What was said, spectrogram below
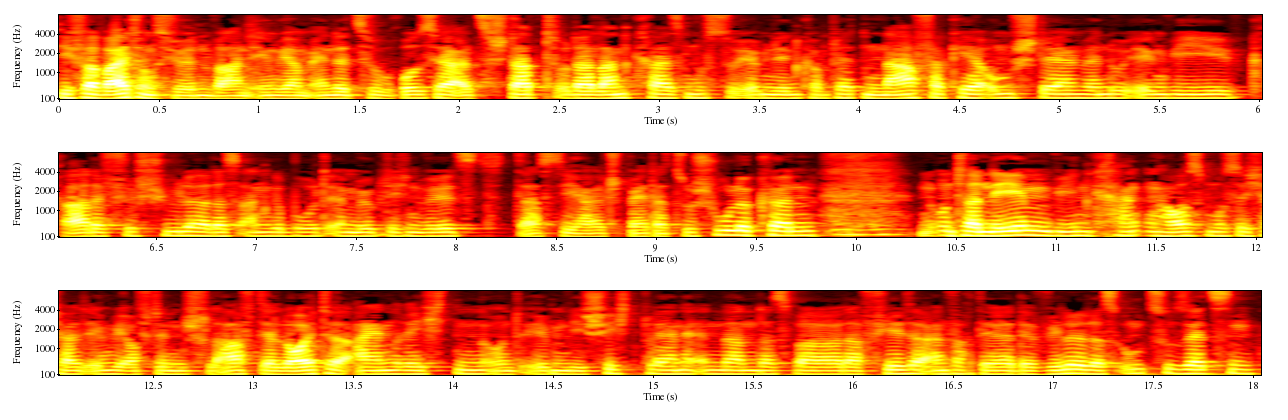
Die Verwaltungshürden waren irgendwie am Ende zu groß. Ja, als Stadt oder Landkreis musst du eben den kompletten Nahverkehr umstellen, wenn du irgendwie gerade für Schüler das Angebot ermöglichen willst, dass die halt später zur Schule können. Mhm. Ein Unternehmen wie ein Krankenhaus muss sich halt irgendwie auf den Schlaf der Leute einrichten und eben die Schichtpläne ändern. Das war, da fehlte einfach der, der Wille, das umzusetzen.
